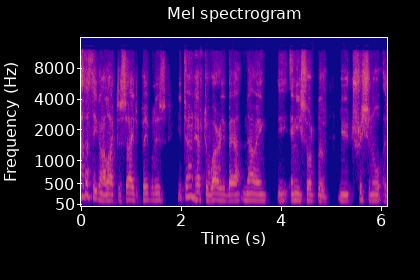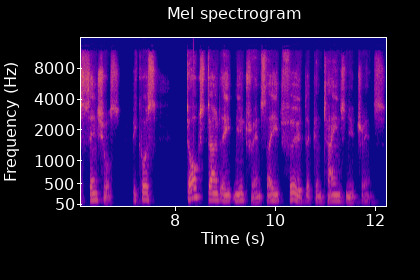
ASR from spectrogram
other thing I like to say to people is you don't have to worry about knowing the, any sort of nutritional essentials because Dogs don't eat nutrients, they eat food that contains nutrients.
